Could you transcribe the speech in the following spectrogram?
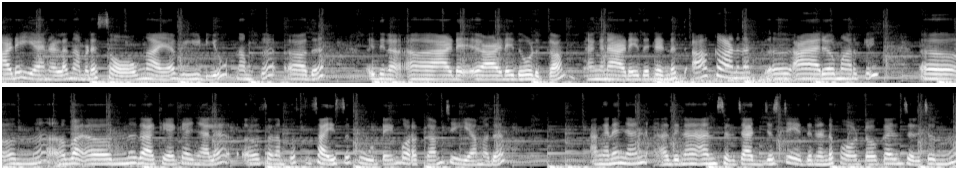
ആഡ് ചെയ്യാനുള്ള നമ്മുടെ സോങ് ആയ വീഡിയോ നമുക്ക് അത് ഇതിന് ആഡ് ആഡ് ചെയ്ത് കൊടുക്കാം. അങ്ങനെ ആഡ് ചെയ്തിട്ടുണ്ട്. ആ കാണുന്ന ആരോ മാർക്കിൽ ഒന്ന് ഒന്ന് ഇതാക്കി കഴിഞ്ഞാൽ നമുക്ക് സൈസ് കൂട്ടുകയും കുറക്കാം ചെയ്യാം അത്. അങ്ങനെ ഞാൻ അതിനനുസരിച്ച് അഡ്ജസ്റ്റ് ചെയ്തിട്ടുണ്ട്. ഫോട്ടോക്ക് അനുസരിച്ച് ഒന്ന്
